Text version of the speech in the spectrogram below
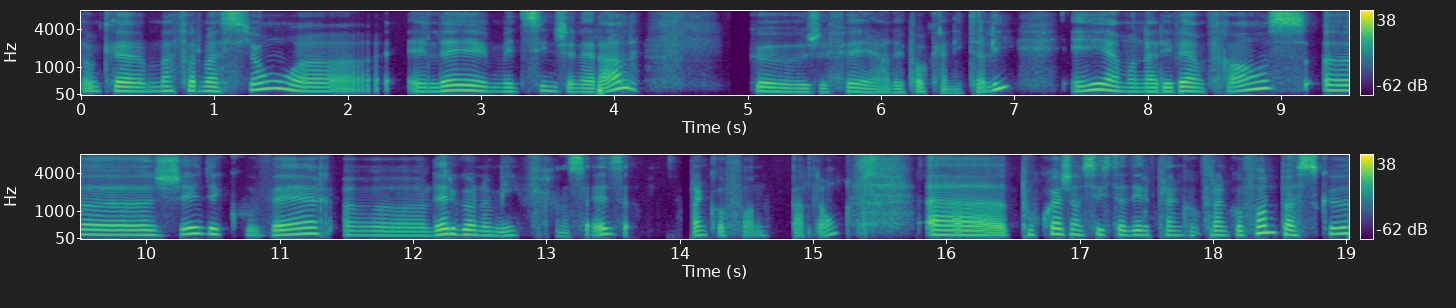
Donc, heu, ma formation, heu, elle est médecine générale que j'ai fait à l'époque en Italie et à mon arrivée en France, j'ai découvert, l'ergonomie française, francophone, pardon. Heu, pourquoi j'insiste à dire franco francophone? Parce que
